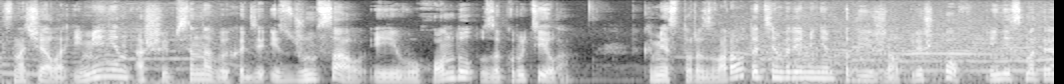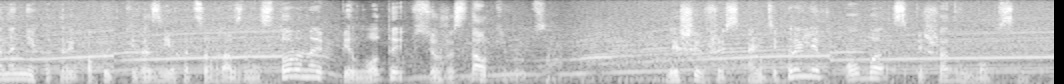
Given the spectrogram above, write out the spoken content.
Сначала Именин ошибся на выходе из Джунсау и его Хонду закрутило. К месту разворота тем временем подъезжал Плешков, и несмотря на некоторые попытки разъехаться в разные стороны, пилоты все же сталкиваются. Лишившись антикрыльев, оба спешат в боксы.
